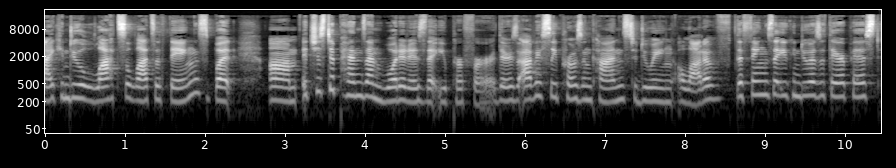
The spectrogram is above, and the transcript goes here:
I can do lots and lots of things, but um, it just depends on what it is that you prefer. There's obviously pros and cons to doing a lot of the things that you can do as a therapist.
